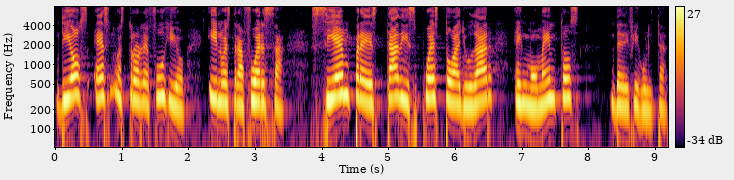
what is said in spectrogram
Dios es nuestro refugio y nuestra fuerza. Siempre está dispuesto a ayudar en momentos de dificultad.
